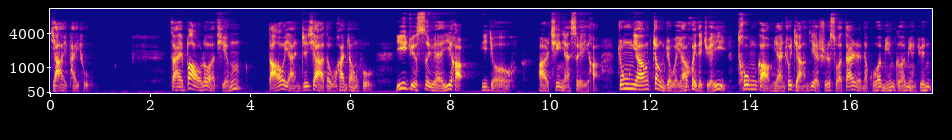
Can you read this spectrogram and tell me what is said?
加以排除。在鲍乐廷导演之下的武汉政府，依据四月一号，一九二七年四月一号中央政治委员会的决议，通告免除蒋介石所担任的国民革命军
